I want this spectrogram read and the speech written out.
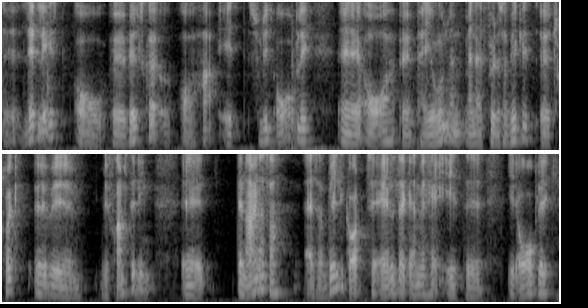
øh, let læst og øh, velskrevet og har et solidt overblik øh, over øh, perioden. Man, man føler sig virkelig øh, tryg øh, ved, ved fremstillingen. Øh, den egner sig altså vældig godt til alle, der gerne vil have et, øh, et overblik,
